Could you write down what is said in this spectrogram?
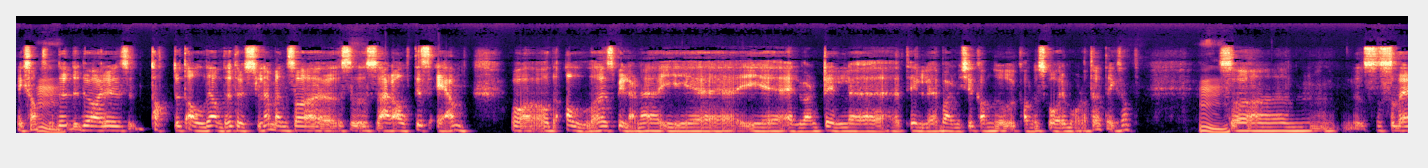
Mm. Du, du, har tatt ut alle de andre truslene, men så, så, så er det alltids én. Og, og, alle spillerne i, i elveren til, til Bayern München kan, kan jo skåre mål omtrent, ikke sant. Mm. Så, så, så det,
